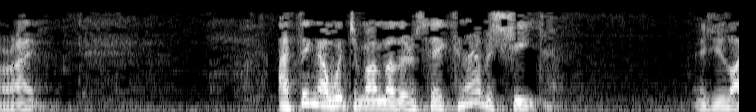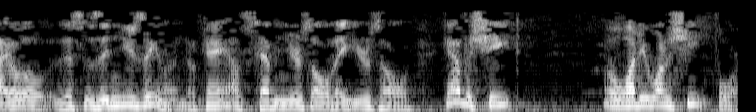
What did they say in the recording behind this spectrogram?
All right? I think I went to my mother and said, Can I have a sheet? And she's like, Oh, this is in New Zealand, okay? I was seven years old, eight years old. Can I have a sheet? Well, what do you want a sheet for?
